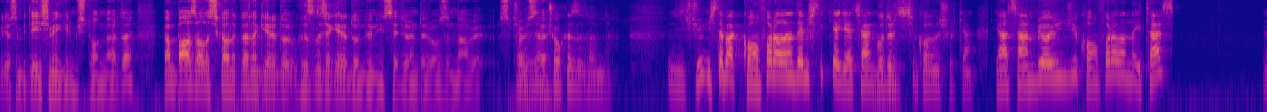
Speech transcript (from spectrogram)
biliyorsun bir değişime girmişti onlarda. Ben bazı alışkanlıklarına geri hızlıca geri döndüğünü hissediyorum DeRozan'ın abi Spurs'ta. Çok, çok hızlı döndü. İşte bak konfor alanı demiştik ya geçen Goodrich için konuşurken. Ya sen bir oyuncuyu konfor alanına itersin. Ee,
